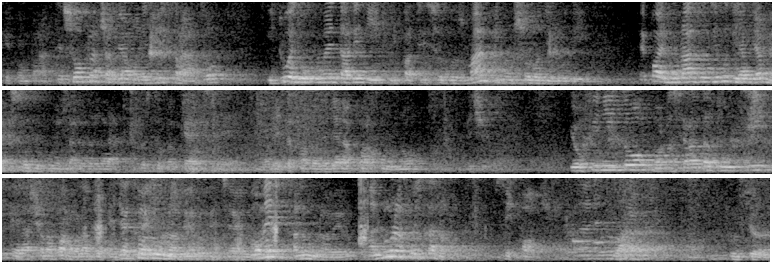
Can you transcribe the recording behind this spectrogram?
che comprate. Sopra ci abbiamo registrato i due documentari di, di Pazizio Guzman in un solo DVD e poi in un altro DVD abbiamo messo il documentario dell'arte, questo perché se volete farlo vedere a qualcuno invece. Io ho finito, buona serata a tutti e lascio la parola a Giorgio. È detto all'una, vero che c'è? Come? All'una, vero? All'una questa notte, sì, oggi. Funziona.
